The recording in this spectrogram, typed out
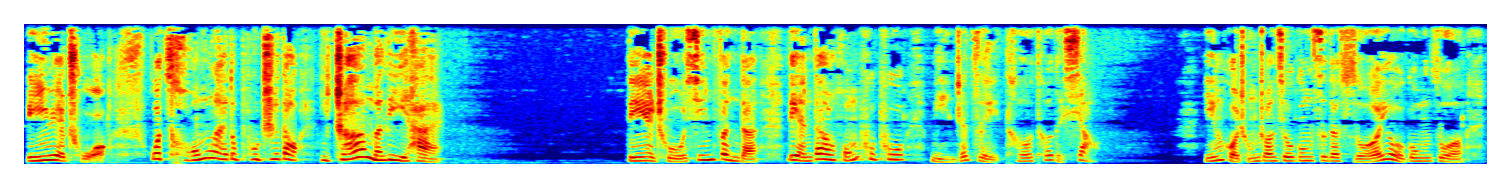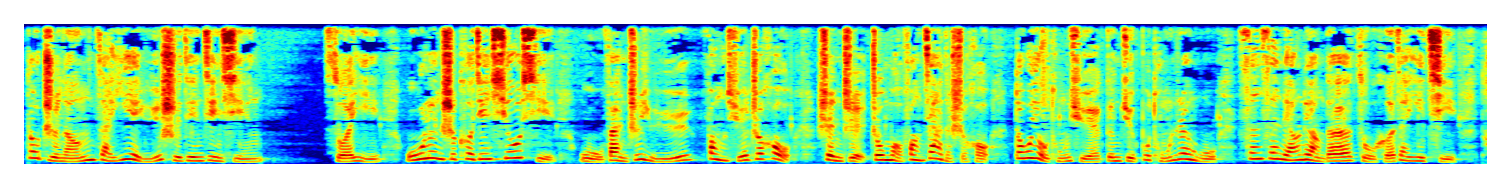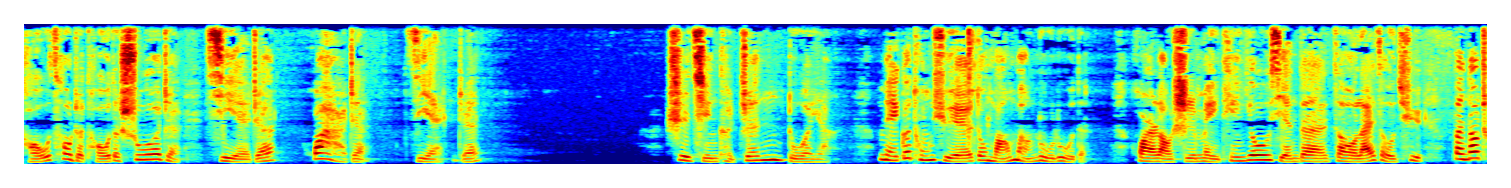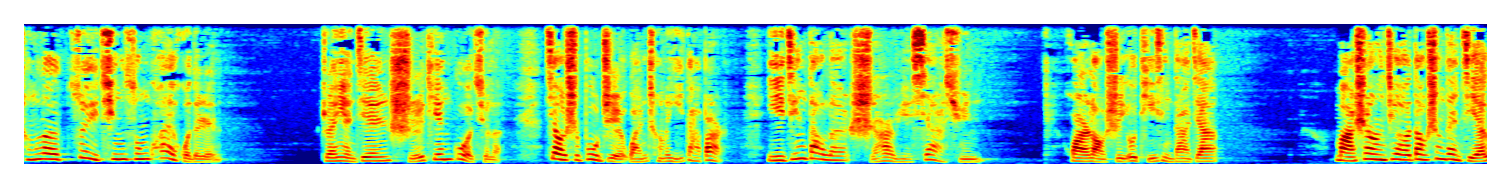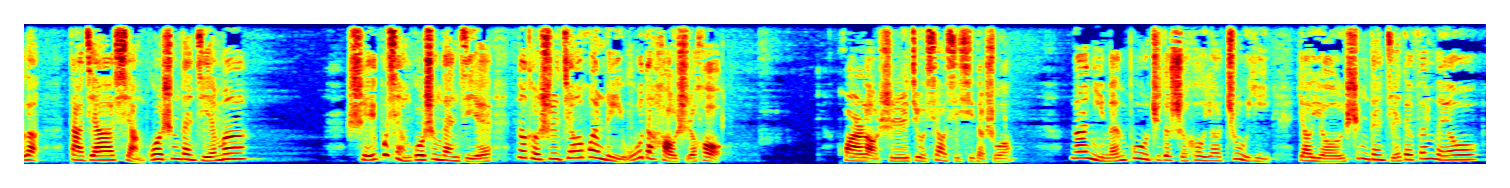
林月楚，我从来都不知道你这么厉害。林月楚兴奋的脸蛋红扑扑，抿着嘴偷偷的笑。萤火虫装修公司的所有工作都只能在业余时间进行，所以无论是课间休息、午饭之余、放学之后，甚至周末放假的时候，都有同学根据不同任务三三两两的组合在一起，头凑着头的说着、写着、画着、剪着。事情可真多呀，每个同学都忙忙碌碌的。花儿老师每天悠闲的走来走去，反倒成了最轻松快活的人。转眼间十天过去了，教室布置完成了一大半儿，已经到了十二月下旬。花儿老师又提醒大家，马上就要到圣诞节了，大家想过圣诞节吗？谁不想过圣诞节？那可是交换礼物的好时候。花儿老师就笑嘻嘻地说。那你们布置的时候要注意，要有圣诞节的氛围哦。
